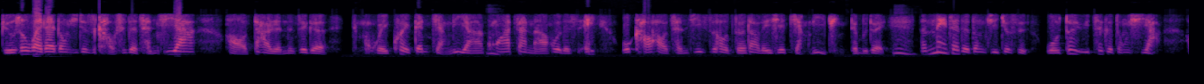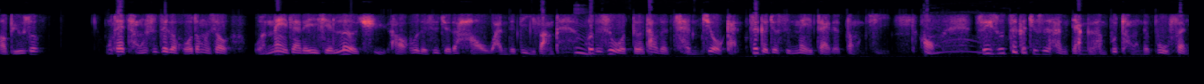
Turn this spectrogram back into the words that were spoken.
比如说外在东西就是考试的成绩啊，好，大人的这个回馈跟奖励啊，夸赞啊，或者是哎，我考好成绩之后得到了一些奖励品，对不对？嗯。那内在的动机就是我对于这个东西啊，好，比如说我在从事这个活动的时候，我内在的一些乐趣，哈，或者是觉得好玩的地方，或者是我得到的成就感，这个就是内在的动机，哦，所以说这个就是很两个很不同的部分。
